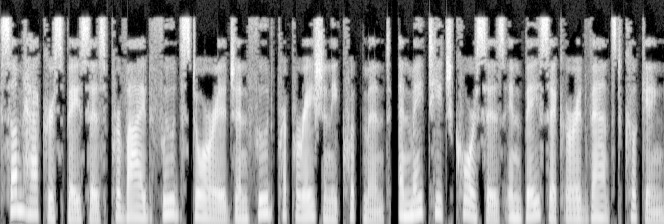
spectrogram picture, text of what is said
Some hackerspaces provide food storage and food preparation equipment, and may teach courses in basic or advanced cooking.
